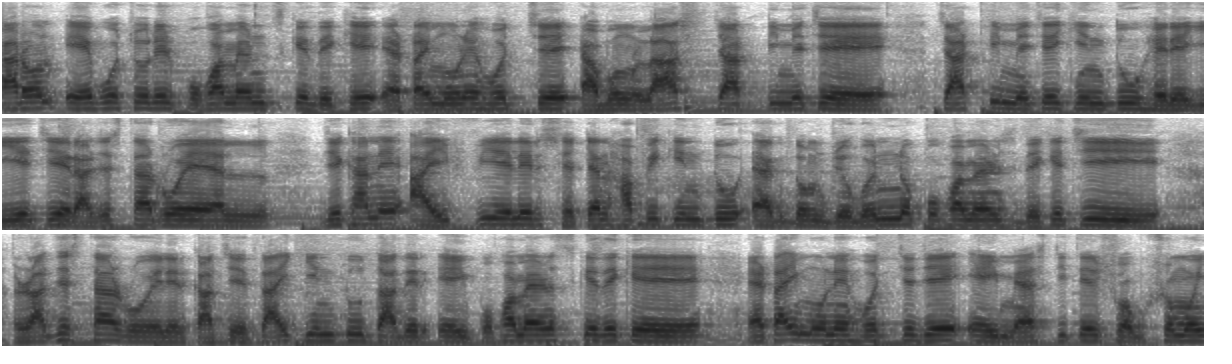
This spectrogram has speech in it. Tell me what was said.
কারণ এ বছরের পারফরমেন্সকে দেখে এটাই মনে হচ্ছে এবং লাস্ট চারটি ম্যাচে, চারটি ম্যাচেই কিন্তু হেরে গিয়েছে রাজস্থান রয়্যাল। যেখানে আইপিএলের সেকেন্ড হাফে কিন্তু একদম জঘন্য পারফরমেন্স দেখেছি। রাজস্থান রয়্যালের কাছে, তাই কিন্তু তাদের এই পারফরমেন্সকে দেখে এটাই মনে হচ্ছে যে এই ম্যাচটিতে সবসময়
